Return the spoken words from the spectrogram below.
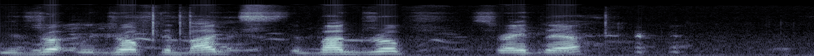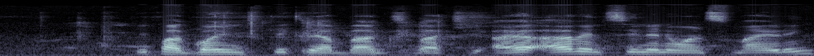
you drop, we drop the bags. The bag drop is right there. People are going to pick their bags, but I, I haven't seen anyone smiling.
